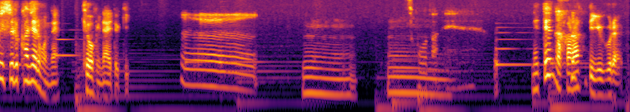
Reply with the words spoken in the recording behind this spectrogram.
りする感じあるもんね。興味ないとき。うーん。うーん。うーんそうだ。ね。寝てんのかなっていうぐらい。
